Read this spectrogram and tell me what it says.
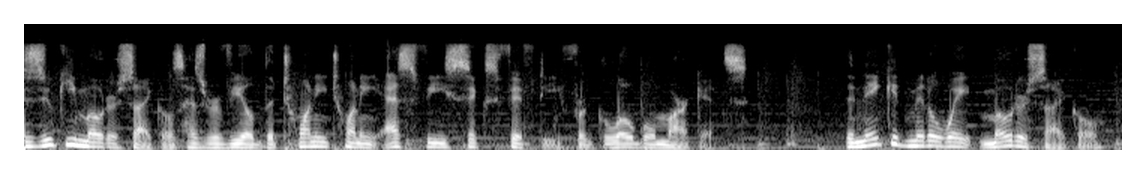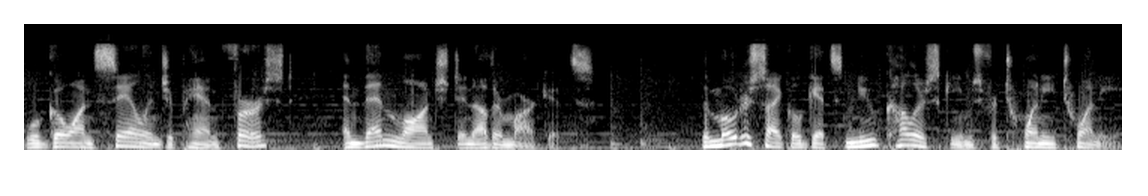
Suzuki Motorcycles has revealed the 2020 SV650 for global markets. The naked middleweight motorcycle will go on sale in Japan first and then launched in other markets. The motorcycle gets new color schemes for 2020,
